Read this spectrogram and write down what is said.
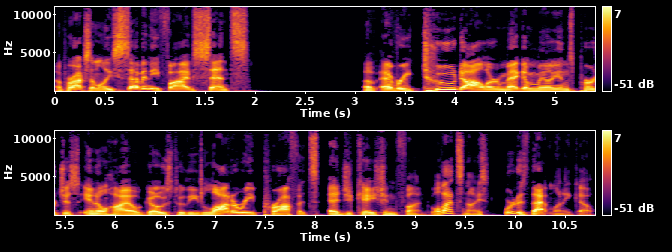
Approximately 75 cents of every $2 Mega Millions purchase in Ohio goes to the Lottery Profits Education Fund. Well, that's nice. Where does that money go?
